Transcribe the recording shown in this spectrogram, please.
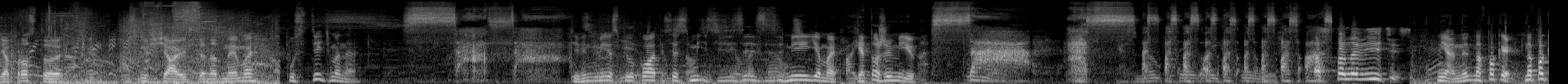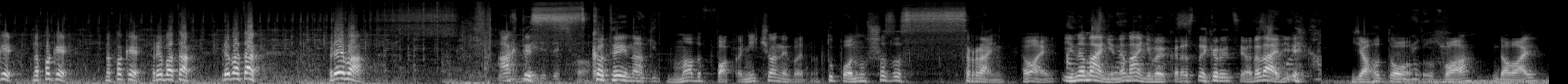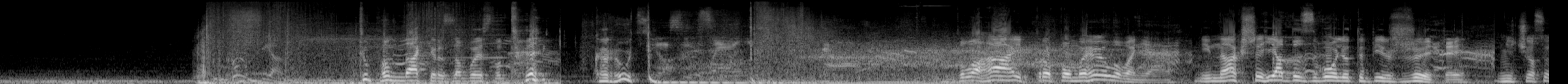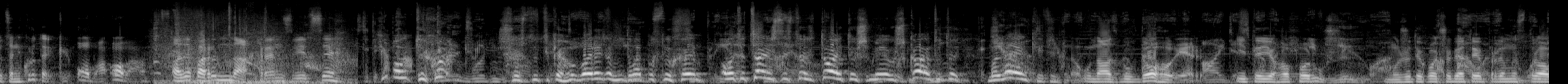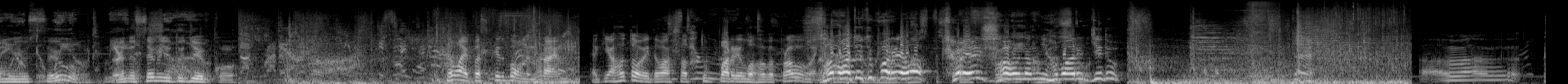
Я просто знущаюся над ними. Пустіть мене. Він вміє спілкуватися з зміями. Я теж вмію. Са. Ас, ас, ас, ас, ас, ас, ас, ас, ас, ас. Остановитесь! Ні, не навпаки, навпаки, навпаки, навпаки. Риба так, риба так. Риба! Ах ти скотина! Мадфака, нічого не видно. Тупо, ну що за срань? Давай. І на мені, на мені використай круцію. На мені. Я готова. Давай. Тупо нахер зависло. Каруція. Благай про помилування, інакше я дозволю тобі жити. Нічого це не круто. який Оба, оба. А тепер нахрен звідси. О, тихо! Щось тут таке говорять, ну давай послухаємо. О, ти цей сестер, той, ти ж мішка, то ти маленький. Ти. У нас був договір, і ти його порушив. Може ти хочеш, щоб я тобі продемонстрував мою силу? Перенеси мені ту дівку. Давай баскетбольним граємо. Так я готовий до вашого тупорилого випробування. Сама ти тупорила! Що вона мені говорить, діду?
